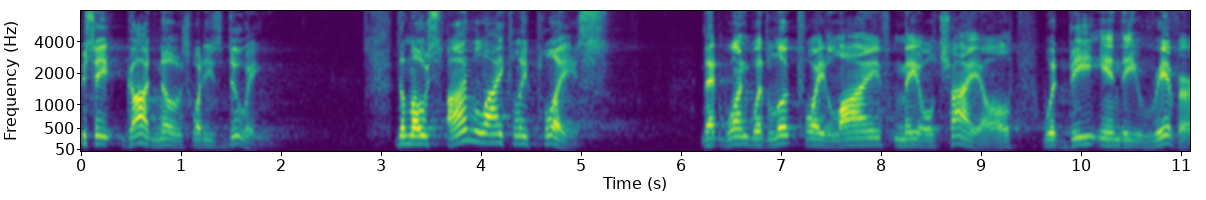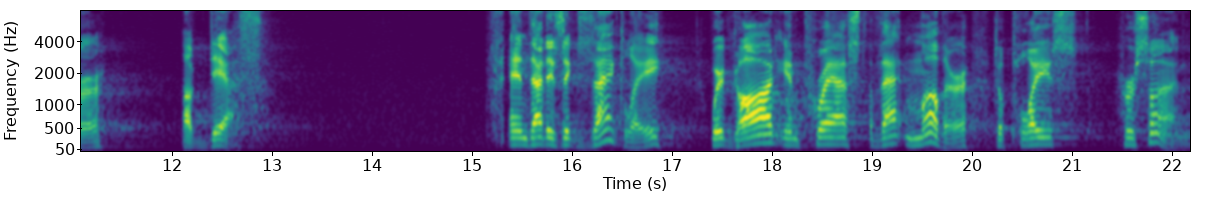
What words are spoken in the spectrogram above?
You see, God knows what He's doing. The most unlikely place that one would look for a live male child would be in the river of death. And that is exactly where God impressed that mother to place her son.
